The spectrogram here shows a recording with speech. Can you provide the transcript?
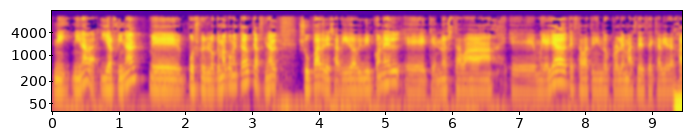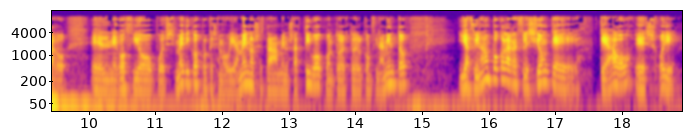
ni, ni nada. Y al final, eh, pues lo que me ha comentado es que al final su padre se había ido a vivir con él, eh, que no estaba eh, muy allá, que estaba teniendo problemas desde que había dejado el negocio pues médicos porque se movía menos, estaba menos activo con todo esto del confinamiento. Y al final un poco la reflexión que, que hago es, oye,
